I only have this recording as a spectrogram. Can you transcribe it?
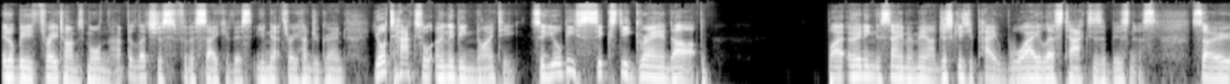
it'll be three times more than that, but let's just for the sake of this, you net 300 grand. Your tax will only be 90. So you'll be 60 grand up by earning the same amount just because you pay way less tax as a business. So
